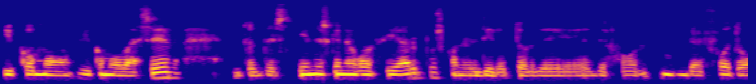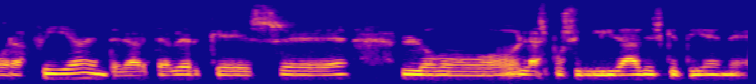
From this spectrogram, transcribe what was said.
y cómo, y cómo va a ser. Entonces tienes que negociar pues con el director de, de, fotografía, enterarte a ver qué es eh, las posibilidades que tiene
